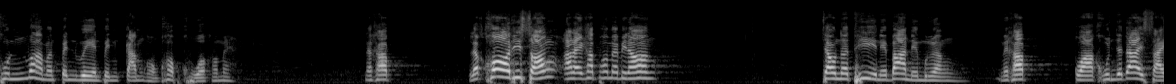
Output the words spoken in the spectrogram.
คุณว่ามันเป็นเวรเป็นกรรมของครอบครัวเขาไหมนะครับ แล้วข้อที่สองอะไรครับพ่อแม่พี่น้อง เจ้าหน้าที่ในบ้านในเมืองนะครับ กว่าคุณจะได้ใส่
